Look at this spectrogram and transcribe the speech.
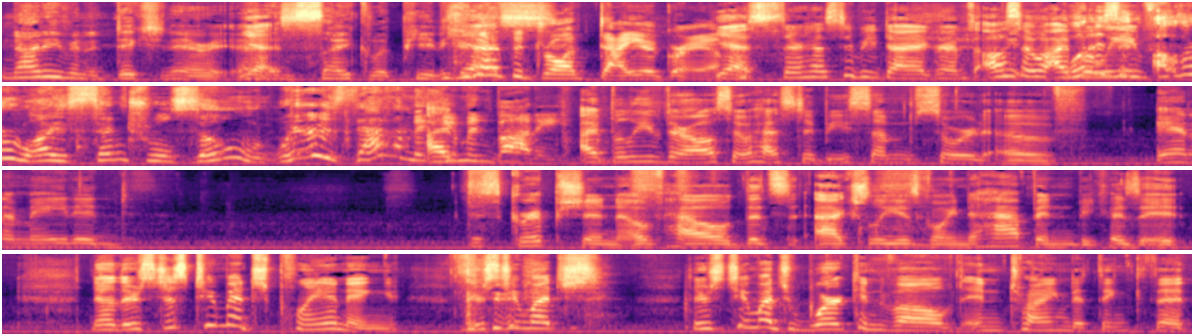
Not even a dictionary, an Yes. encyclopedia. You have to Yes. draw diagrams. yes, there has to be diagrams. Also, I What is believe otherwise central zone? Where is that on the I- human body? I believe there also has to be some sort of animated description of how this actually is going to happen because it no there's just too much planning. There's too much there's too much work involved in trying to think that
